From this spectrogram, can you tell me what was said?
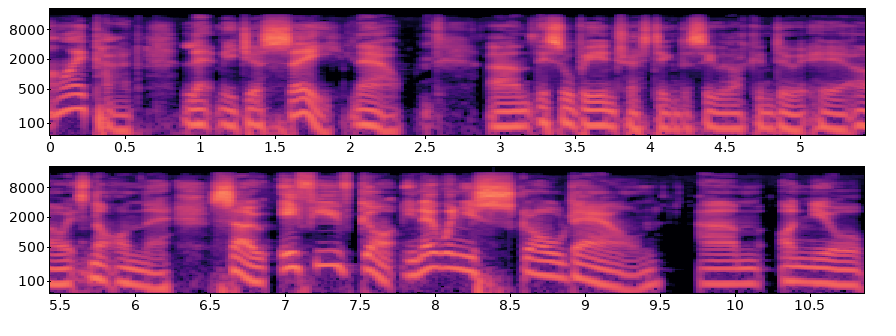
iPad? Let me just see. Now, um, this will be interesting to see whether I can do it here. Oh, it's not on there. So if you've got, you know, when you scroll down um, on your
